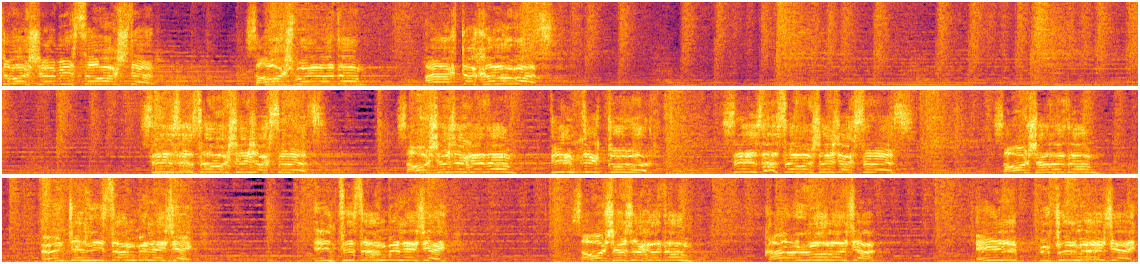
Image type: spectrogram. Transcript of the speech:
Başlı başına bir savaştır. Savaşmayan adam ayakta kalamaz. Siz de savaşacaksınız. Savaşacak adam dimdik durur. Siz de savaşacaksınız. Savaşan adam önce nizam bilecek. intizam bilecek. Savaşacak adam kararlı olacak. Eğilip bükülmeyecek.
